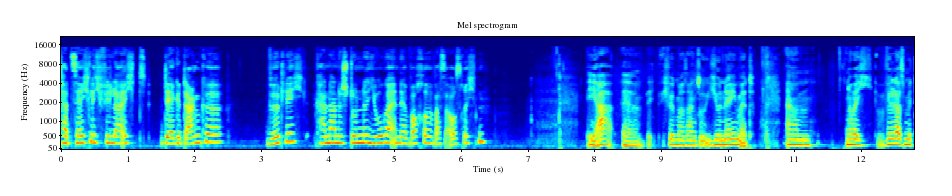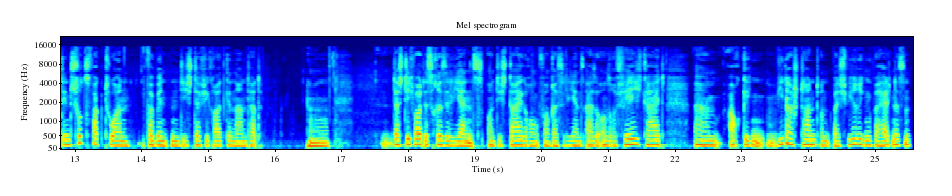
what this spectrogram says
tatsächlich vielleicht der Gedanke, wirklich, kann da eine Stunde Yoga in der Woche was ausrichten? Ja, äh, ich würde mal sagen so, you name it. Ähm, aber ich will das mit den Schutzfaktoren verbinden, die Steffi gerade genannt hat. Hm. Das Stichwort ist Resilienz und die Steigerung von Resilienz, also unsere Fähigkeit, ähm, auch gegen Widerstand und bei schwierigen Verhältnissen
